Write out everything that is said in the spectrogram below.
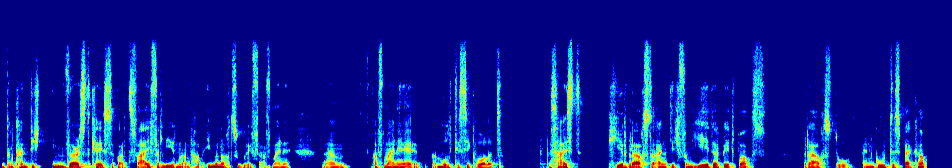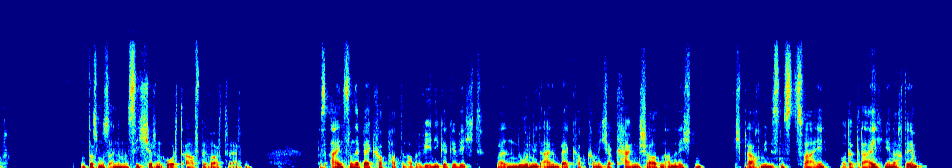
Und dann könnte ich im Worst Case sogar zwei verlieren und habe immer noch Zugriff auf meine, ähm, meine Multisig-Wallet. Das heißt, hier brauchst du eigentlich von jeder Bitbox brauchst du ein gutes Backup und das muss an einem sicheren Ort aufbewahrt werden. Das einzelne Backup hat dann aber weniger Gewicht, weil nur mit einem Backup kann ich ja keinen Schaden anrichten. Ich brauche mindestens zwei oder drei, je nachdem.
